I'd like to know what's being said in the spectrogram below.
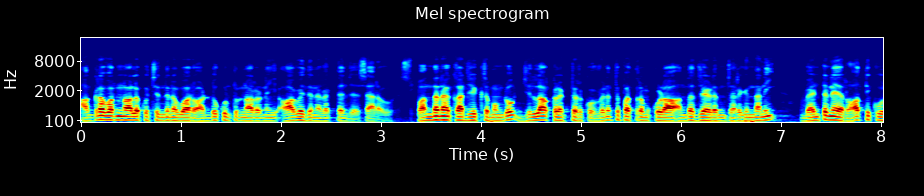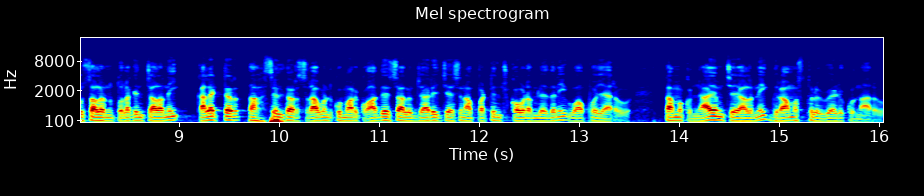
అగ్రవర్ణాలకు చెందిన వారు అడ్డుకుంటున్నారని ఆవేదన వ్యక్తం చేశారు. స్పందన కార్యక్రమంలో జిల్లా కలెక్టర్కు వినతిపత్రం కూడా అందజేయడం జరిగిందని వెంటనే రాతి కూసాలను తొలగించాలని కలెక్టర్ తహసీల్దార్ శ్రావణ్ కుమార్కు ఆదేశాలు జారీ చేసినా పట్టించుకోవడం లేదని వాపోయారు. తమకు న్యాయం చేయాలని గ్రామస్తులు వేడుకున్నారు.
